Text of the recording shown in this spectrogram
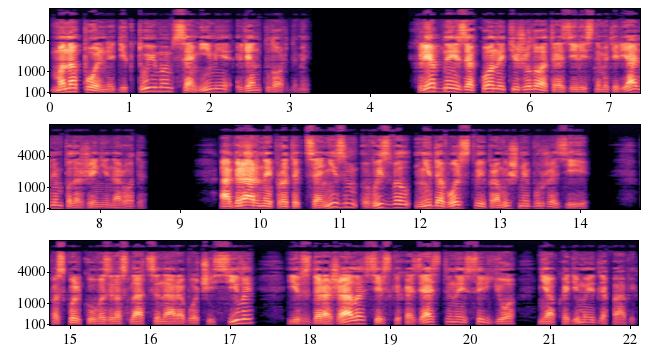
монопольно диктуемым самими лендлордами. Хлебные законы тяжело отразились на материальном положении народа. Аграрный протекционизм вызвал недовольство и промышленной буржуазии, поскольку возросла цена рабочей силы и вздорожало сельскохозяйственное сырье, необходимое для фабрик.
